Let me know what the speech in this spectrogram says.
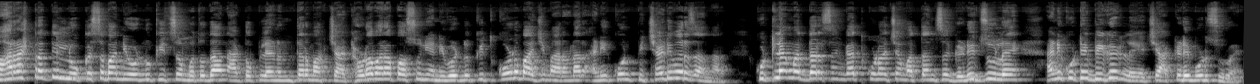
महाराष्ट्रातील लोकसभा निवडणुकीचं मतदान आटोपल्यानंतर मागच्या आठवडाभरापासून या निवडणुकीत कोण बाजी मारणार आणि कोण पिछाडीवर जाणार? कुठल्या मतदारसंघात कुणाच्या मतांचं गणित जुलंय आणि कुठे बिघडलंय याची आकडेमोड सुरू आहे.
